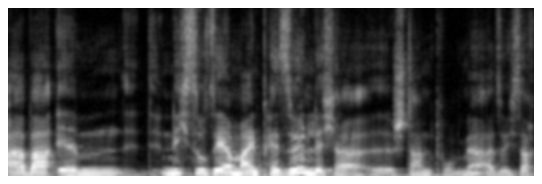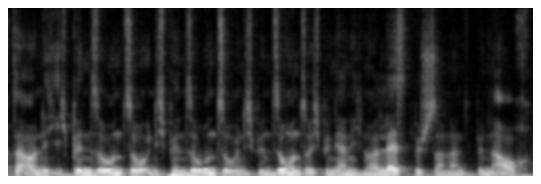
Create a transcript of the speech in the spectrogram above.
aber ähm, nicht so sehr mein persönlicher äh, Standpunkt. Ne? Also ich sagte auch nicht, ich bin so und so und ich bin so und so und ich bin so und so. Ich bin ja nicht nur lesbisch, sondern ich bin auch,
